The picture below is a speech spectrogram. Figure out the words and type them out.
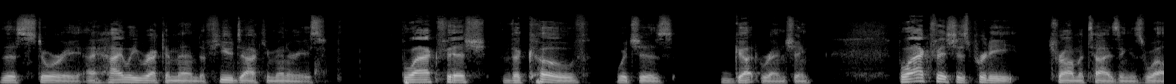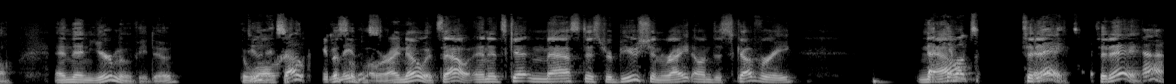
this story, I highly recommend a few documentaries. Blackfish, The Cove, which is gut wrenching. Blackfish is pretty traumatizing as well. And then your movie, dude. The Dude, Walrus it's out. Believe this? Whistleblower. I know it's out and it's getting mass distribution, right? On Discovery. That Now, out t- today. Today. Yeah.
